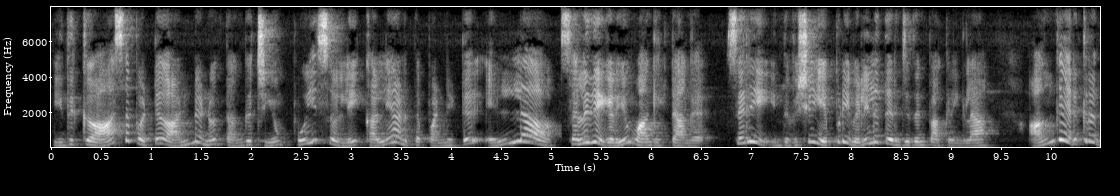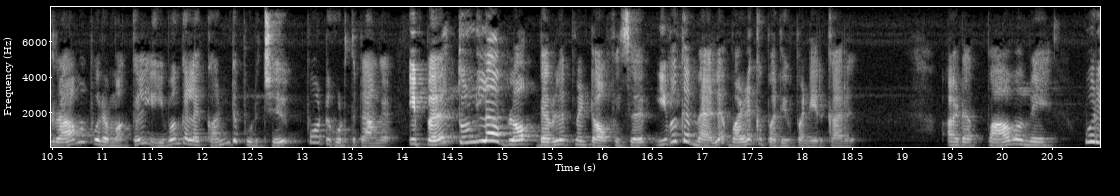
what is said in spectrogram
இதுக்கு ஆசைப்பட்டு அண்ணனும் தங்கச்சியும் பொய் சொல்லி கல்யாணத்தை பண்ணிட்டு எல்லா சலுகைகளையும் வாங்கிக்கிட்டாங்க. சரி இந்த விஷயம் எப்படி வெளியில தெரிஞ்சதுன்னு பாக்குறீங்களா? அங்க இருக்கிற கிராமப்புற மக்கள் இவங்களை கண்டுபிடிச்சு போட்டு கொடுத்துட்டாங்க. இப்ப துன்லா பிளாக் டெவலப்மெண்ட் ஆபீசர் இவங்க மேல வழக்கு பதிவு பண்ணியிருக்காரு. அட பாவமே ஒரு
